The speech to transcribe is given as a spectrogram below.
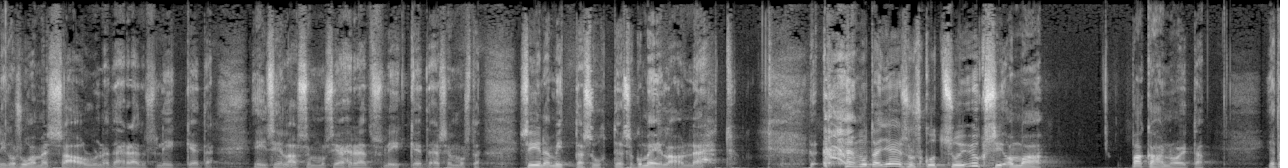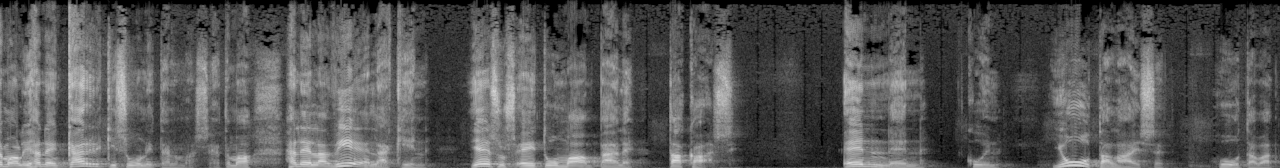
Niin kuin Suomessa on ollut näitä herätysliikkeitä. Ei siellä ole semmoisia herätysliikkeitä ja semmoista siinä mittasuhteessa, kuin meillä on nähty. Mutta Jeesus kutsui yksi omaa pakanoita. Ja tämä oli hänen kärkisuunnitelmassa. Ja tämä on hänellä vieläkin. Jeesus ei tuu maan päälle takaisin. Ennen kuin juutalaiset huutavat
